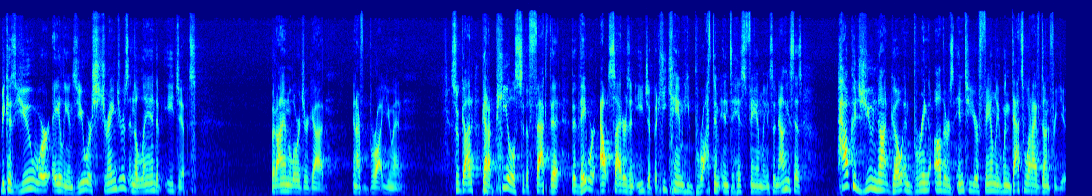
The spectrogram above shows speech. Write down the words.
Because you were aliens. You were strangers in the land of Egypt. But I am the Lord your God, and I've brought you in. So God, God appeals to the fact that, that they were outsiders in Egypt, but he came and he brought them into his family. And so now he says, How could you not go and bring others into your family when that's what I've done for you?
